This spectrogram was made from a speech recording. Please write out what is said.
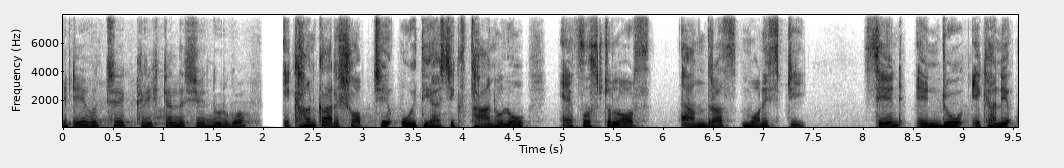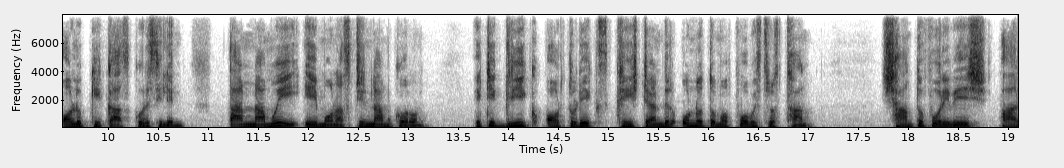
এটাই হচ্ছে খ্রিস্টানদের সেই দুর্গ। এখানকার সবচেয়ে ঐতিহাসিক স্থান হলো Apostolos Andreas monastery. Saint Andrew এখানে অলৌকিক কাজ করেছিলেন। তার নামই এই মনাস্ট্রির নামকরণ। এটি গ্রিক অর্থোডক্স খ্রিস্টানদের অন্যতম পবিত্র স্থান। শান্ত পরিবেশ আর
